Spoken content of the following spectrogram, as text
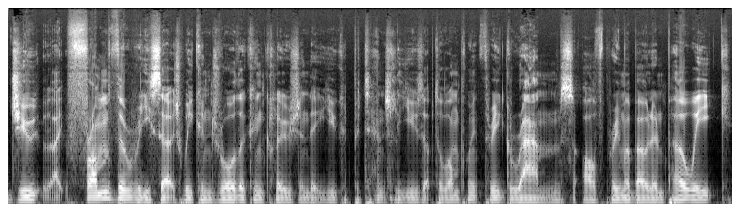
due like from the research we can draw the conclusion that you could potentially use up to 1.3 grams of primobolan per week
